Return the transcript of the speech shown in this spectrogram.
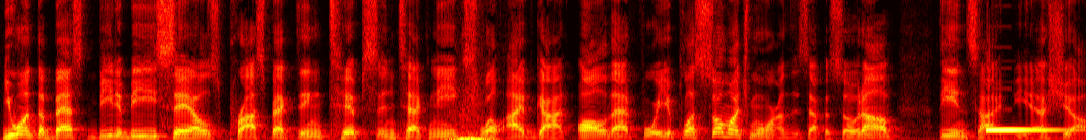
You want the best B2B sales prospecting tips and techniques? Well, I've got all of that for you, plus so much more on this episode of the Inside BS Show.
